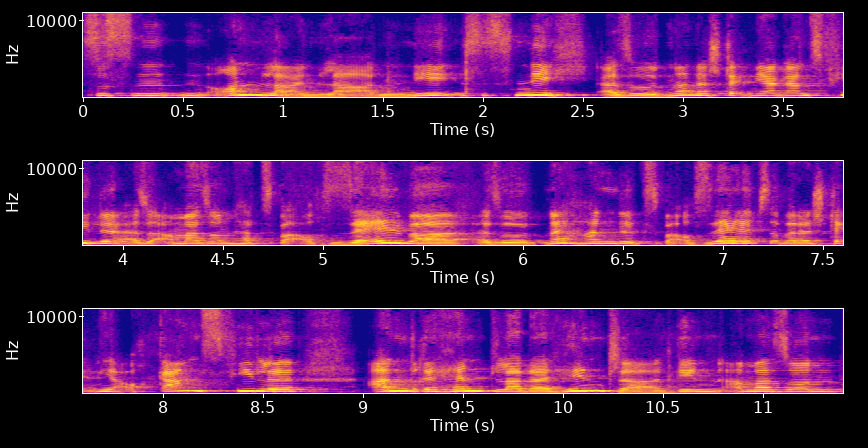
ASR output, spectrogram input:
es ist ein, ein Online-Laden. Nee, ist es nicht. Also ne, da stecken ja ganz viele, also Amazon hat zwar auch selber, also ne, handelt zwar auch selbst, aber da stecken ja auch ganz viele andere Händler dahinter, denen Amazon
